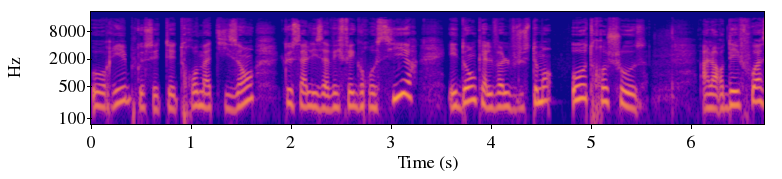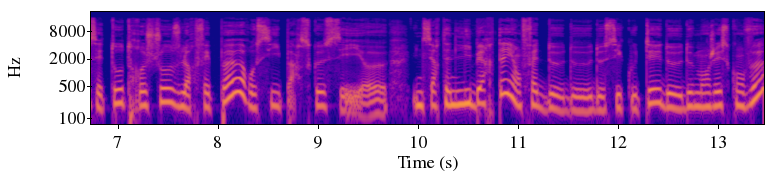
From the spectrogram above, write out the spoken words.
horrible, que c'était traumatisant, que ça les avait fait grossir et donc elles veulent justement autre chose. Alors des fois cette autre chose leur fait peur aussi parce que c'est euh, une certaine liberté en fait de, de, s'écouter, de, de manger ce qu'on veut,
